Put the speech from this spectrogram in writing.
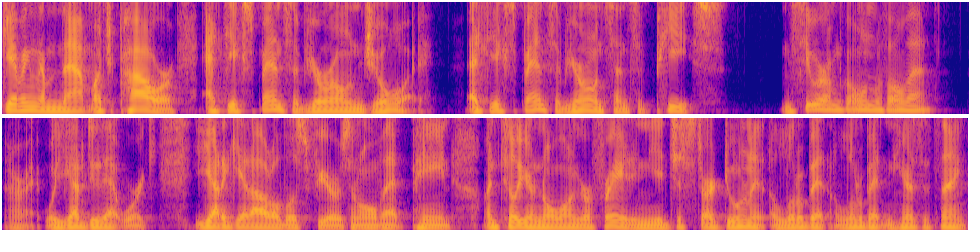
giving them that much power at the expense of your own joy, at the expense of your own sense of peace? You see where I'm going with all that? All right. Well, you got to do that work. You got to get out all those fears and all that pain until you're no longer afraid. And you just start doing it a little bit, a little bit. And here's the thing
